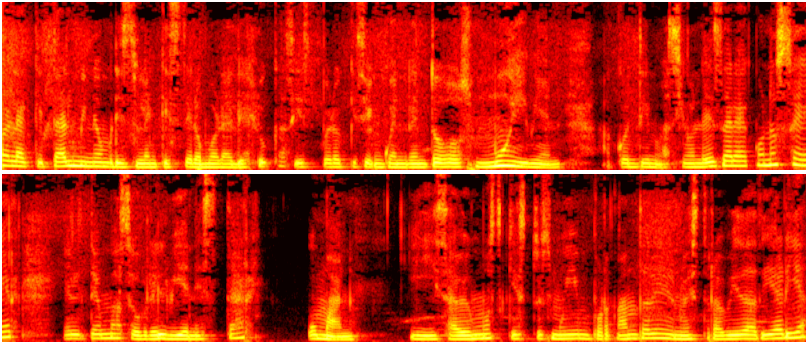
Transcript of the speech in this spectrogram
Hola, ¿qué tal? Mi nombre es Blanquestero Morales Lucas y espero que se encuentren todos muy bien. A continuación les daré a conocer el tema sobre el bienestar humano. Y sabemos que esto es muy importante en nuestra vida diaria,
